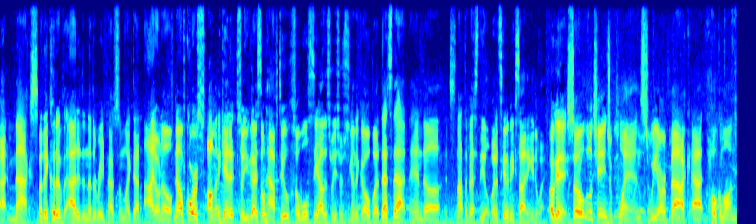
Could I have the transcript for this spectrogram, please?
at max, but they could have added another raid pass, something like that. I don't know. Now, of course, I'm gonna get it, so you guys don't have to, so we'll see how this research is gonna go, but that's that, and uh, it's not the best deal, but it's gonna be exciting either way. Okay, so a little change of plans. We are back at Pokemon,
